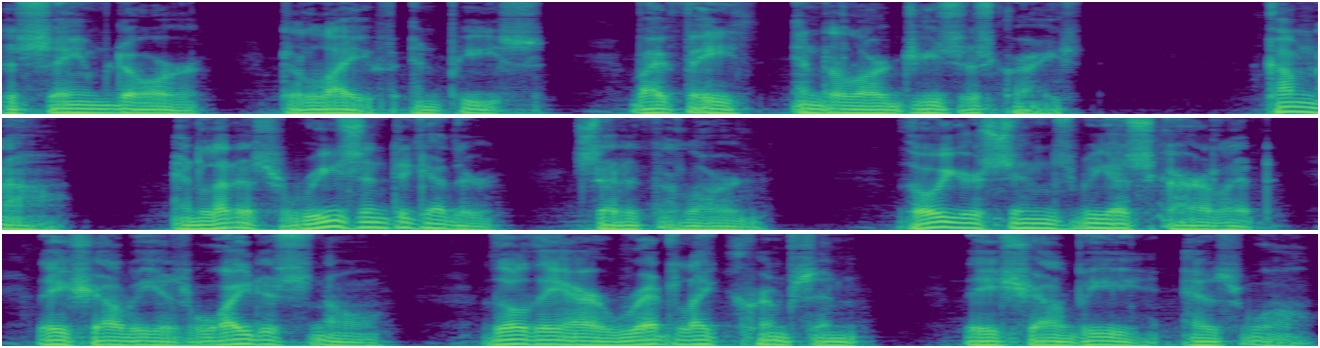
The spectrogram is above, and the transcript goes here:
the same door to life and peace by faith in the Lord Jesus Christ. Come now, and let us reason together, saith the Lord. Though your sins be as scarlet, they shall be as white as snow. Though they are red like crimson, they shall be as wool.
